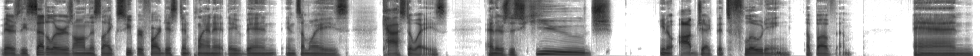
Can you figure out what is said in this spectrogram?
there's these settlers on this like super far distant planet. They've been, in some ways, castaways. And there's this huge, you know, object that's floating above them. And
